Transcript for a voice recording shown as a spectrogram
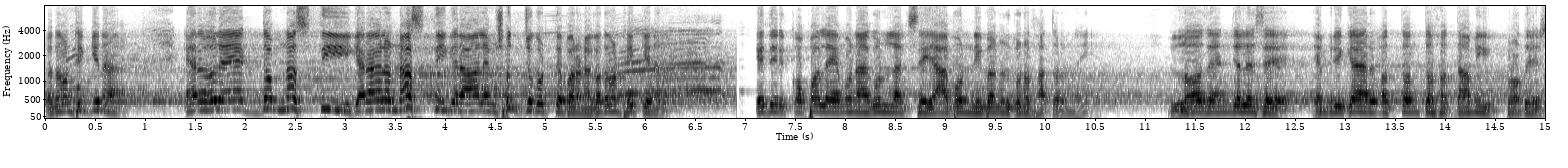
কথা ঠিক কিনা? এরা হলো একদম নাস্তিক, এরা হলো নাস্তিক, এরা আলেম সহ্য করতে পারে না। কথা ঠিক কিনা? এদের কপালে এমন আগুন লাগছে, আগুন নিবানোর কোনো ফাতর নেই। লস অ্যাঞ্জেলেসে আমেরিকার অত্যন্ত দামি প্রদেশ,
